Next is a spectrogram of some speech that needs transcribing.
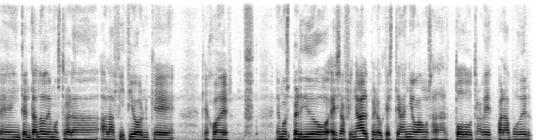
eh, intentando demostrar a, a, la afición que, que joder, hemos perdido esa final, pero que este año vamos a dar todo otra vez para poder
